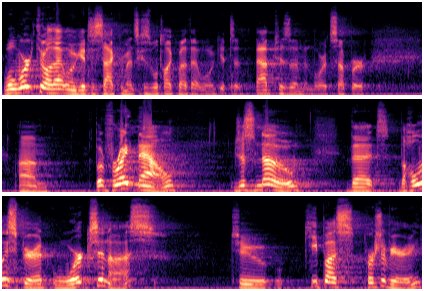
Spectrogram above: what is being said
we'll work through all that when we get to sacraments because we'll talk about that when we get to baptism and Lord's Supper. Um, but for right now, just know that the Holy Spirit works in us to keep us persevering.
